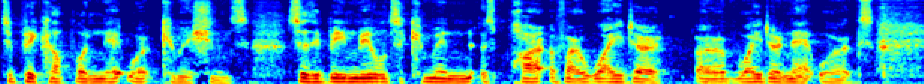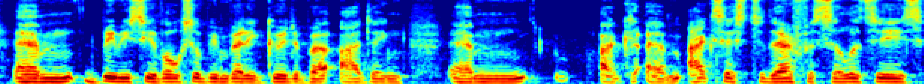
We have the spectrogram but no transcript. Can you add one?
to pick up on network commissions. So they've been able to come in as part of our wider our wider networks. Um, the BBC have also been very good about adding um, um, access to their facilities,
